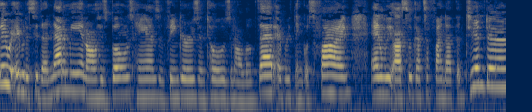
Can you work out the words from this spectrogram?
they were able to see the anatomy and all his bones, hands and fingers and toes and all of that. Everything was fine. And we also got to find out the gender.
